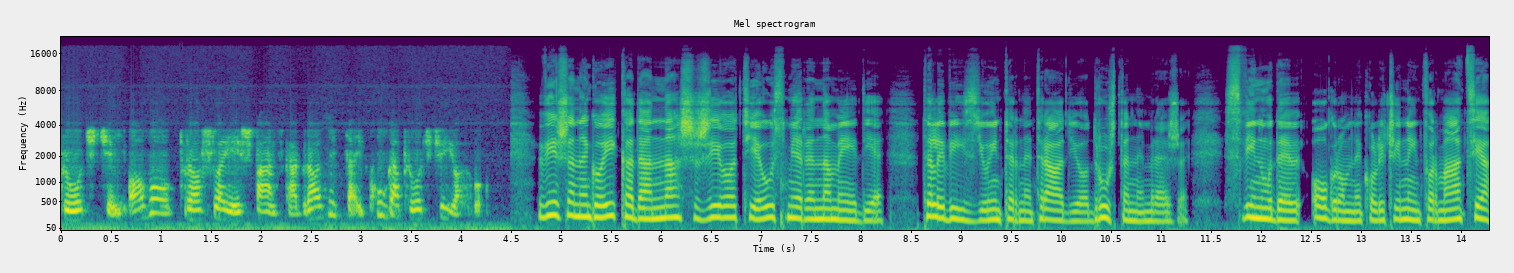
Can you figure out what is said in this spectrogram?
Proći će i ovo, prošla je i španska groznica i kuga, proći će i ovo. Više nego ikada naš život je usmjeren na medije, televiziju, internet, radio, društvene mreže. Svi nude ogromne količine informacija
